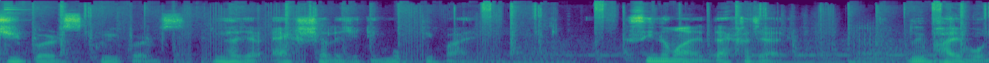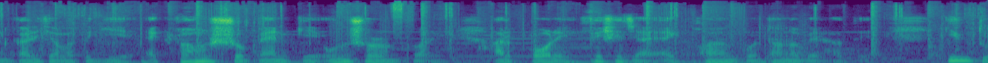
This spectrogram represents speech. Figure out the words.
জিপার্স ক্রিপার্স দুই সালে যেটি মুক্তি পায়। সিনেমায় দেখা যায়, দুই ভাই বোন গাড়ি চালাতে গিয়ে এক রহস্য ব্যানকে অনুসরণ করে আর পরে ফেসে যায় এক ভয়ঙ্কর দানবের হাতে। কিন্তু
